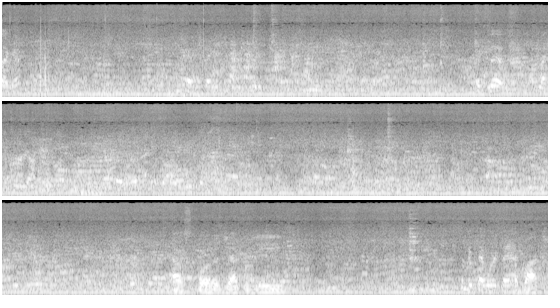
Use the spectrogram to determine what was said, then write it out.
Like it? What's this? Like a teriyaki? I was going to Japanese Somebody said where's that? hibachi.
